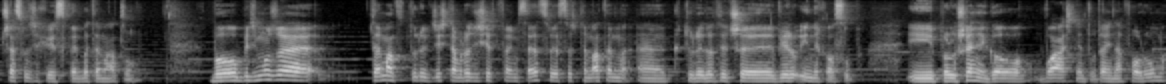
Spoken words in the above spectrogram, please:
przesłać jakiegoś swojego tematu, bo być może temat, który gdzieś tam rodzi się w Twoim sercu, jest też tematem, e, który dotyczy wielu innych osób. I poruszenie go właśnie tutaj na forum,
